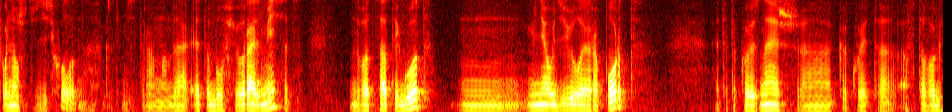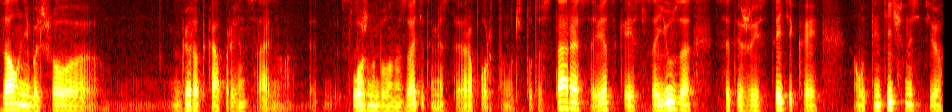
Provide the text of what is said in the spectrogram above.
понял, что здесь холодно, как ни странно, да. Это был февраль месяц, двадцатый год. Меня удивил аэропорт. Это такой, знаешь, э, какой-то автовокзал небольшого городка провинциального. Сложно было назвать это место аэропортом. Вот что-то старое, советское, из Союза, с этой же эстетикой, аутентичностью.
